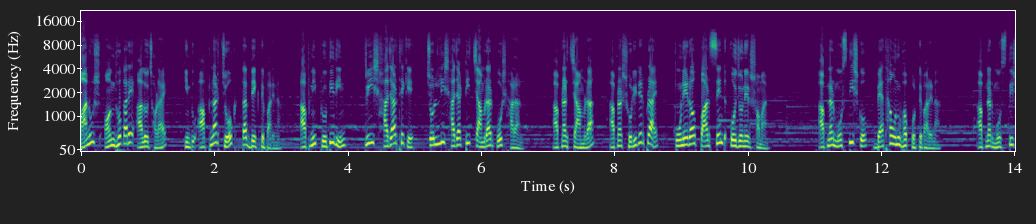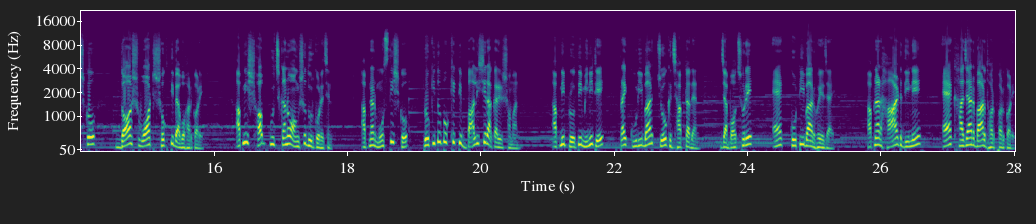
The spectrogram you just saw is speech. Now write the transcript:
মানুষ অন্ধকারে আলো ছড়ায়, কিন্তু আপনার চোখ তা দেখতে পারে না। আপনি প্রতিদিন ত্রিশ হাজার থেকে চল্লিশ হাজারটি চামড়ার কোষ হারান। আপনার চামড়া আপনার শরীরের প্রায় পনেরো পার্সেন্ট ওজনের সমান। আপনার মস্তিষ্ক ব্যথা অনুভব করতে পারে না। আপনার মস্তিষ্ক দশ ওয়াট শক্তি ব্যবহার করে। আপনি সব কুচকানো অংশ দূর করেছেন। আপনার মস্তিষ্ক প্রকৃতপক্ষে একটি বালিশের আকারের সমান। আপনি প্রতি মিনিটে প্রায় কুড়ি বার চোখ ঝাপটা দেন, যা বছরে এক কোটি বার হয়ে যায়। আপনার হার্ট দিনে এক হাজার বার ধরফর করে।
